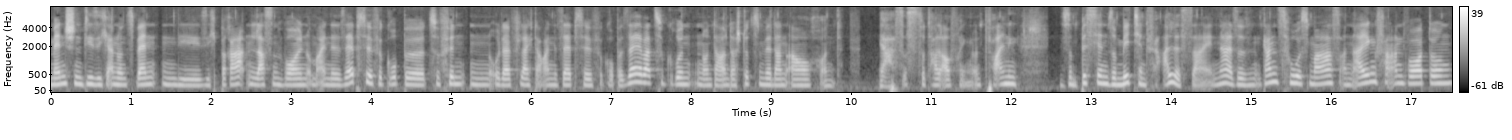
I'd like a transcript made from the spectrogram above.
Menschen, die sich an uns wenden, die sich beraten lassen wollen, um eine Selbsthilfegruppe zu finden oder vielleicht auch eine Selbsthilfegruppe selber zu gründen. Und da unterstützen wir dann auch. Und ja, es ist total aufregend. Und vor allen Dingen so ein bisschen so Mädchen für alles sein. Ne? Also ein ganz hohes Maß an Eigenverantwortung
